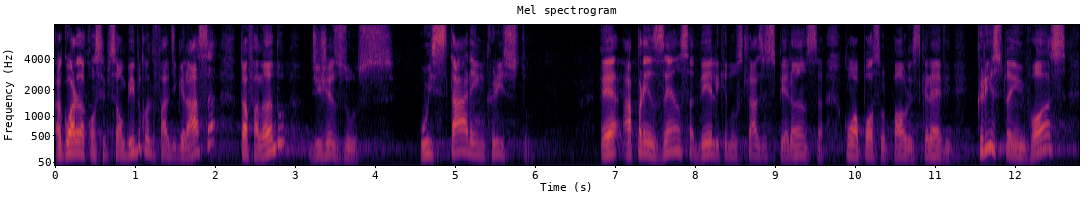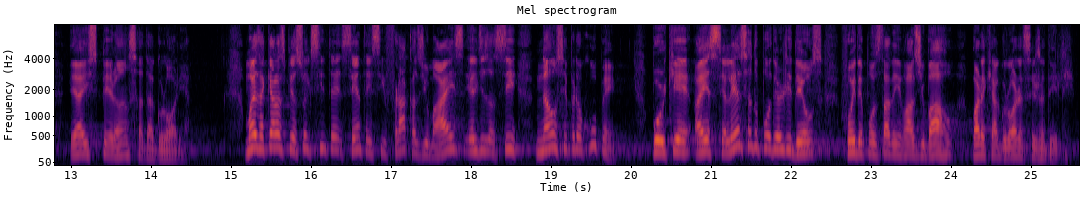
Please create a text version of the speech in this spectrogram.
Agora, na concepção bíblica, quando fala de graça, está falando de Jesus. O estar em Cristo é a presença dele que nos traz esperança. Como o apóstolo Paulo escreve: Cristo é em vós é a esperança da glória. Mas aquelas pessoas que sentem-se fracas demais, ele diz assim: não se preocupem, porque a excelência do poder de Deus foi depositada em vaso de barro para que a glória seja dele.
